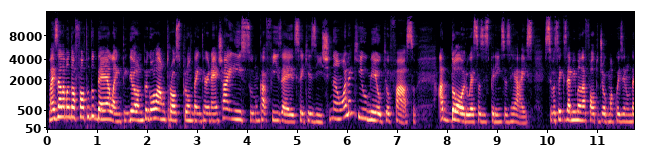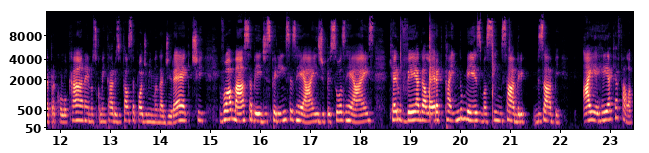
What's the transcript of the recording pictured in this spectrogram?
mas ela mandou a foto do dela, entendeu? Ela não pegou lá um troço pronto da internet. Ah, isso, nunca fiz, é, sei que existe. Não, olha aqui o meu que eu faço. Adoro essas experiências reais. Se você quiser me mandar foto de alguma coisa e não der para colocar, né, nos comentários e tal, você pode me mandar direct. Vou amar saber de experiências reais, de pessoas reais. Quero ver a galera que tá indo mesmo, assim, sabe? Sabe? Ai, errei aqui a fala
